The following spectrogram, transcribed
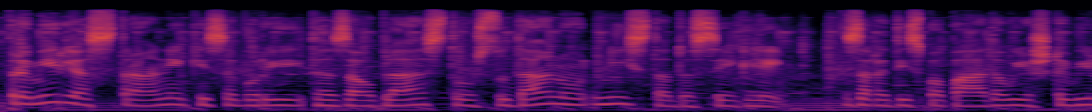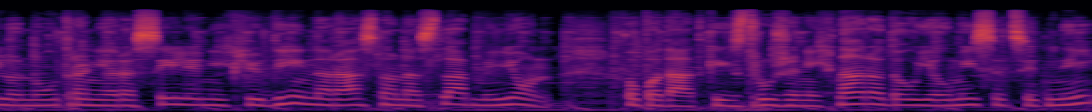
Premirja strani, ki se borita za oblast v Sudanu, nista dosegli. Zaradi spopadov je število notranje razseljenih ljudi naraslo na slab milijon. Po podatkih Združenih narodov je v meseci dni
